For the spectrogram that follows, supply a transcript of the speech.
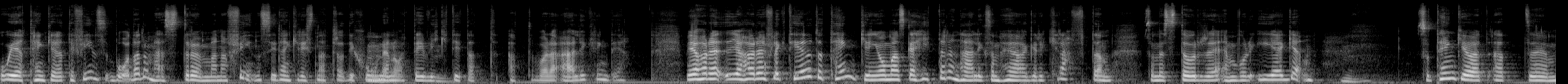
Och jag tänker att det finns, båda de här strömmarna finns i den kristna traditionen mm. och att det är viktigt att, att vara ärlig kring det. Men jag har, jag har reflekterat och tänkt kring om man ska hitta den här liksom högre kraften som är större än vår egen. Mm. Så tänker jag att, att eh,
